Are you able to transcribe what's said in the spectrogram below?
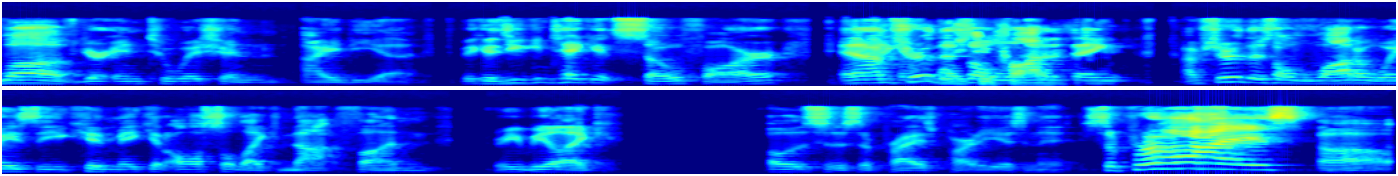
love your intuition idea because you can take it so far, and I'm sure there's a lot far. of thing. I'm sure there's a lot of ways that you can make it also like not fun, where you'd be like, "Oh, this is a surprise party, isn't it? Surprise! Oh,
